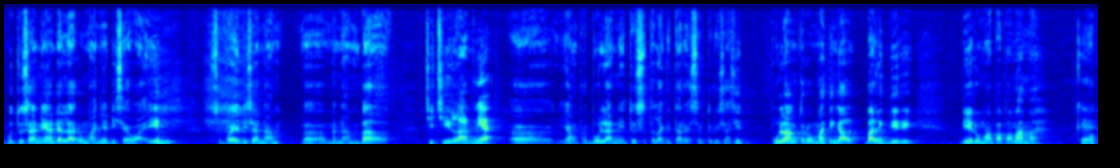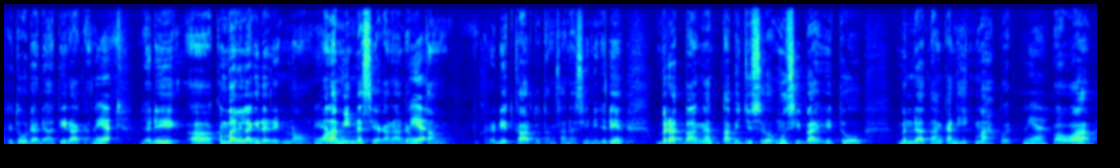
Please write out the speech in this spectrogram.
keputusannya adalah rumahnya disewain supaya bisa nam- eh, menambal cicilan Iya. eh, yang per bulan itu setelah kita restrukturisasi pulang ke rumah tinggal balik diri di rumah papa mama. Oke. Waktu itu udah ada Atira kan. Iya. Jadi eh, kembali lagi dari nol. Iya. Malah minus ya karena ada Iya. utang kredit card, utang sana sini. Jadi berat banget tapi justru musibah itu mendatangkan hikmah, Put Iya. bahwa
